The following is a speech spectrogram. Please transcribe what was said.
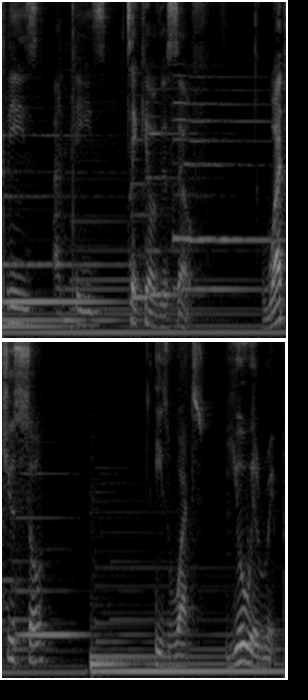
Please and please take care of yourself. What you sow is what you will reap.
